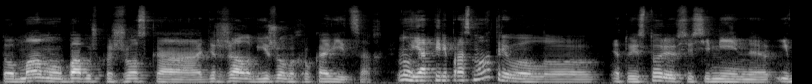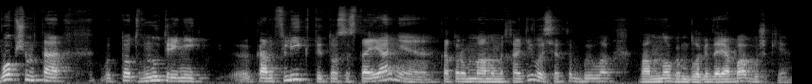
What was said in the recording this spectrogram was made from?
то маму бабушка жестко держала в ежовых рукавицах. Ну, я перепросматривал э, эту историю всю семейную. И, в общем-то, вот тот внутренний Э, конфликт и то состояние, в котором мама находилась, это было во многом благодаря бабушке.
